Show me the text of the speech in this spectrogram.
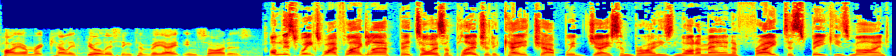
Hi, I'm Rick Kelly. You're listening to V8 Insiders. On this week's White Flag Lap, it's always a pleasure to catch up with Jason Bright. He's not a man afraid to speak his mind,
